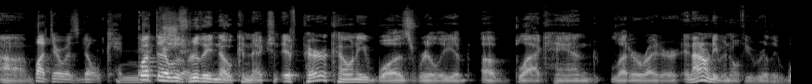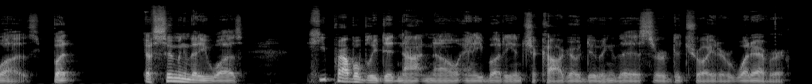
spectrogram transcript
Um, But there was no connection. but there was really no connection. If Perricone was really a, a Black Hand letter writer, and I don't even know if he really was, but assuming that he was, he probably did not know anybody in Chicago doing this or Detroit or whatever.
